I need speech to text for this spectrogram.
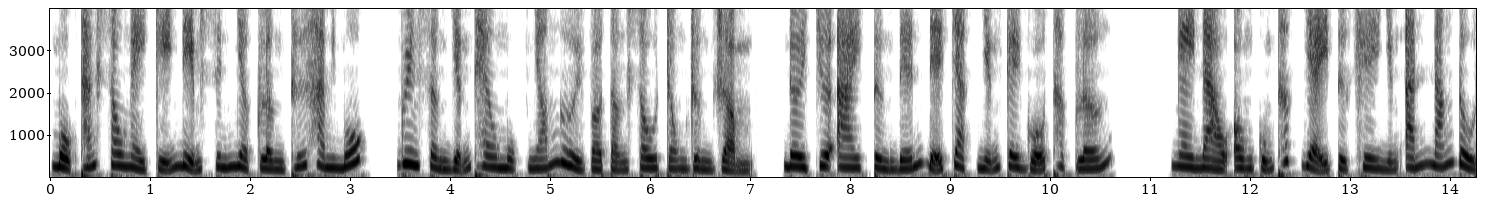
Một tháng sau ngày kỷ niệm sinh nhật lần thứ 21, Wilson dẫn theo một nhóm người vào tận sâu trong rừng rậm, nơi chưa ai từng đến để chặt những cây gỗ thật lớn. Ngày nào ông cũng thức dậy từ khi những ánh nắng đầu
